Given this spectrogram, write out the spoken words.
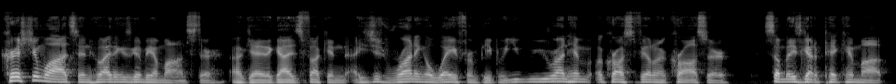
Christian Watson, who I think is going to be a monster. Okay. The guy's fucking, he's just running away from people. You, you run him across the field on a crosser, somebody's got to pick him up.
